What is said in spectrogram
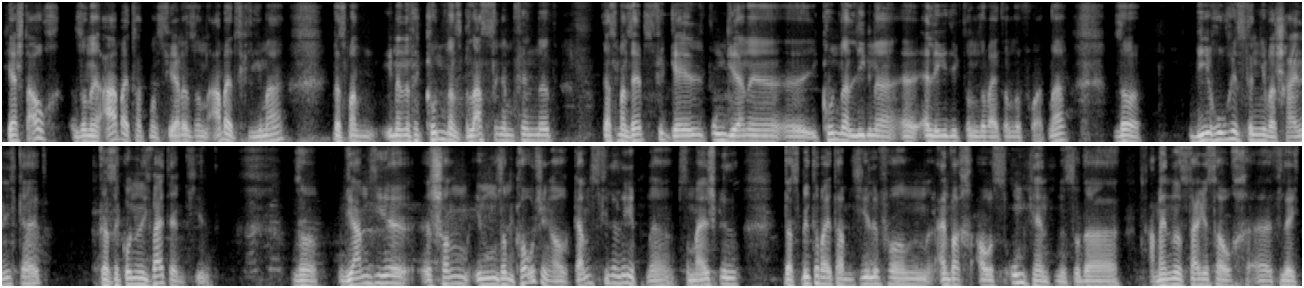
herrscht auch so eine Arbeitsatmosphäre, so ein Arbeitsklima, dass man im Endeffekt Kunden als Belastung empfindet, dass man selbst für Geld ungerne äh, Kundenanliegender äh, erledigt und so weiter und so fort. Ne? So, wie hoch ist denn die Wahrscheinlichkeit, dass der Kunde nicht weiterempfiehlt? So, wir haben hier schon in unserem Coaching auch ganz viel erlebt. Ne? Zum Beispiel, dass Mitarbeiter am Telefon einfach aus Unkenntnis oder am Ende des Tages auch äh, vielleicht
